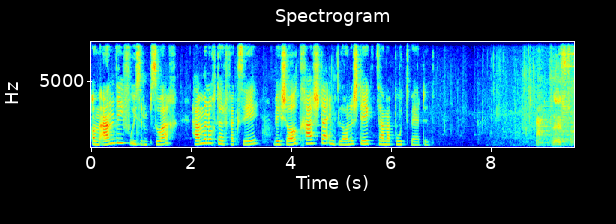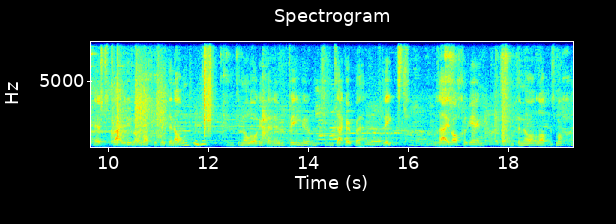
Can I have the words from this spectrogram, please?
Am Ende von unserem Besuch haben wir noch dürfen sehen, wie Schaltkästen im Planensteg zusammengebaut werden. Das erste, erste zwei, drei Mal machen wir es miteinander. Mhm. Und dann schaue ich dann über die Finger und, und sage etwa Tricks, es einfacher gehen. Und dann lässt man es machen.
